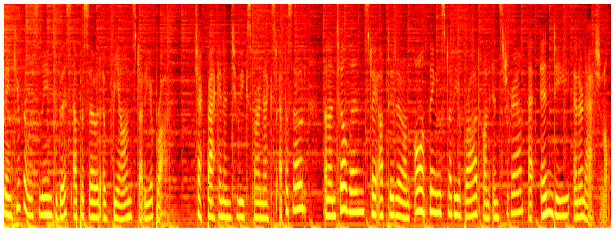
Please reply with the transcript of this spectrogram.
Thank you for listening to this episode of Beyond Study Abroad. Check back in in two weeks for our next episode. And until then, stay updated on all things study abroad on Instagram at ND International.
